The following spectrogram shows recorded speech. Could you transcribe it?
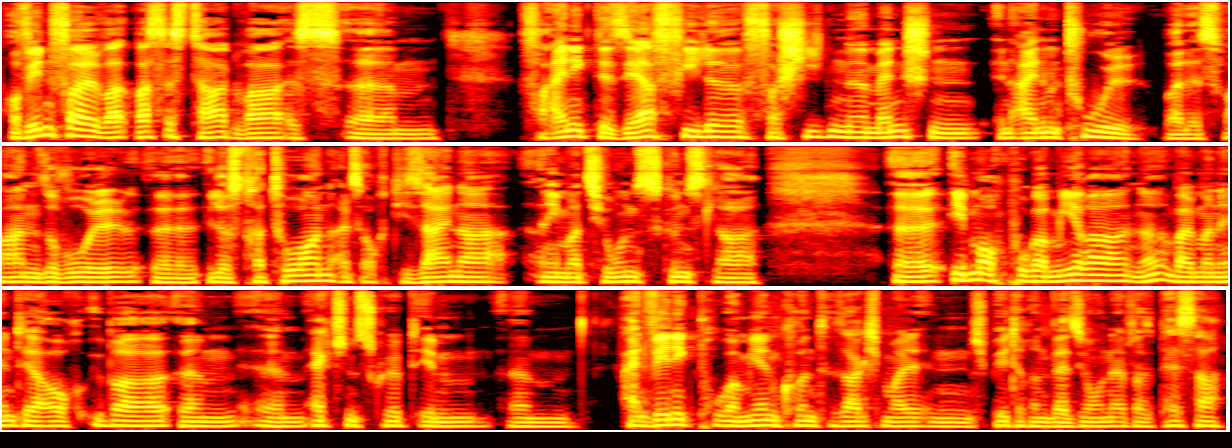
Auf jeden Fall, was es tat, war, es ähm, vereinigte sehr viele verschiedene Menschen in einem Tool, weil es waren sowohl äh, Illustratoren als auch Designer, Animationskünstler, äh, eben auch Programmierer, ne, weil man hinterher auch über ähm, ähm, ActionScript eben ähm, ein wenig programmieren konnte, sage ich mal, in späteren Versionen etwas besser.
